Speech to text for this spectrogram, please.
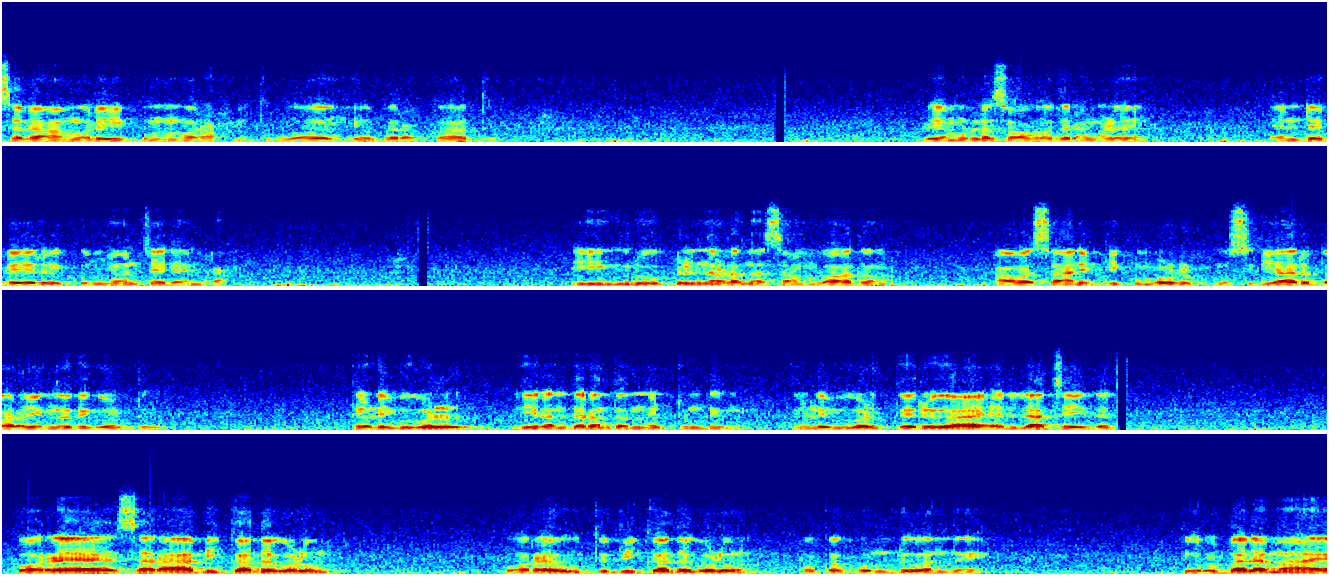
അസ്സലാമു അലൈക്കും വറഹ്മത്തുള്ളാഹി വബറകാത്തു. പ്രിയമുള്ള സഹോദരങ്ങളെ എന്റെ പേര് കുഞ്ഞോൻ ചേലേമ്പ്ര. ഈ ഗ്രൂപ്പിൽ നടന്ന സംവാദം അവസാനിപ്പിക്കുമ്പോൾ മുസ്ലിയാർ പറയുന്നത് കേട്ട് തെളിവുകൾ നിരന്തരം തന്നിട്ടുണ്ടെന്ന്. തെളിവുകൾ തരുക അല്ല ചെയ്തത്. കുറേ സറാബി കഥകളും കുറേ ഉത്തുബി കഥകളും ഒക്കെ കൊണ്ടുവന്ന് ദുർബലമായ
